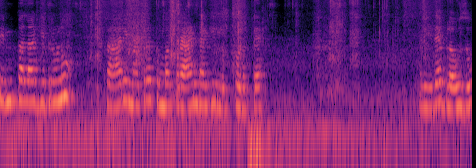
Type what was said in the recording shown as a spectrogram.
ಸಿಂಪಲ್ ಆಗಿದ್ರೂ ಸ್ಯಾರಿ ಮಾತ್ರ ತುಂಬ ಗ್ರ್ಯಾಂಡಾಗಿ ಲುಕ್ ಕೊಡುತ್ತೆ. ಇದೆ ಇದೇ ಬ್ಲೌಸು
